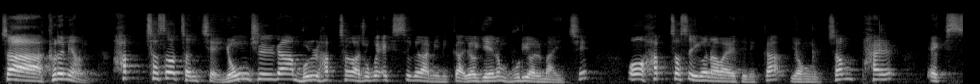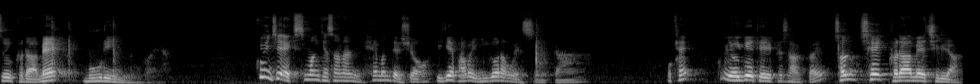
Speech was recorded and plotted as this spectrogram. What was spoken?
자, 그러면 합쳐서 전체 용질과 물 합쳐가지고 xg이니까 여기에는 물이 얼마 있지? 어, 합쳐서 이거 나와야 되니까 0.8xg의 물이 있는 거야. 그럼 이제 x만 계산하면 되죠. 이게 바로 이거라고 했으니까. 오케이? 그럼 여기에 대입해서 할까요? 전체 그램의 질량,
